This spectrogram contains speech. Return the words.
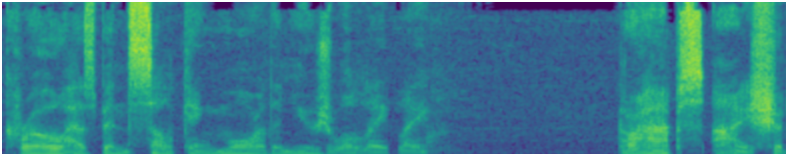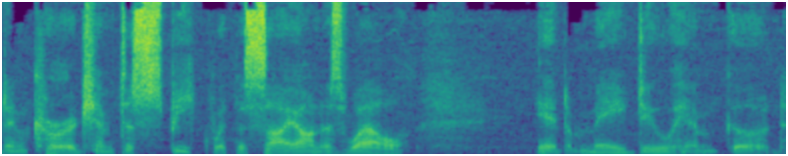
Crow has been sulking more than usual lately. Perhaps I should encourage him to speak with the Psion as well. It may do him good.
